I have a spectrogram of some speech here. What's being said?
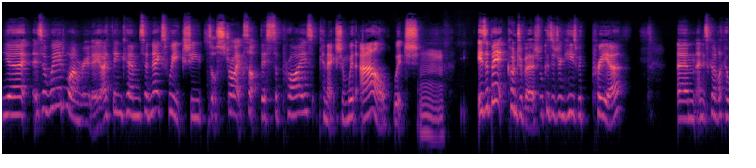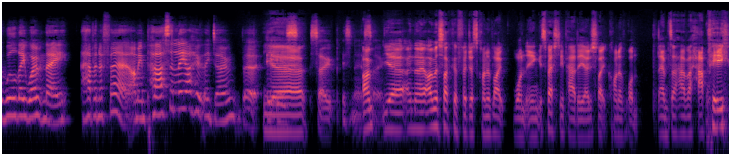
Yeah, it's a weird one, really. I think um, so. Next week, she sort of strikes up this surprise connection with Al, which Hmm. is a bit controversial considering he's with Priya, um, and it's kind of like a will they, won't they have an affair? I mean, personally, I hope they don't, but it is Yeah. soap, isn't it? So- yeah, I know. I'm a sucker for just kind of like wanting, especially Paddy. I just like kind of want them to have a happy,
